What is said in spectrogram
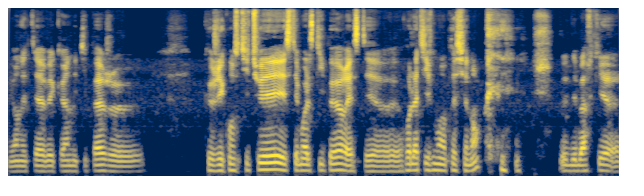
et on était avec un équipage que j'ai constitué, et c'était moi le skipper, et c'était relativement impressionnant de débarquer euh,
